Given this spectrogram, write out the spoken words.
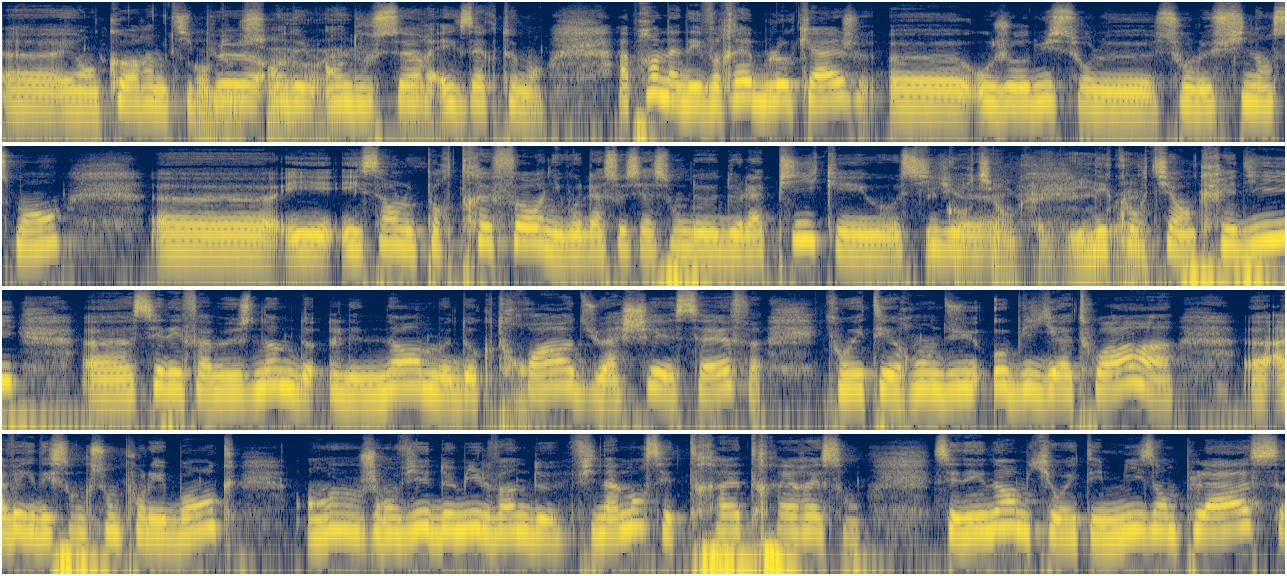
et encore un petit peu en, douceur, exactement. Après, on a des vrais blocages aujourd'hui sur le, sur le financement et et, ça, on le porte très fort au niveau de l'association de, la PIC et aussi des courtiers en crédit. Euh, c'est les fameuses normes, les normes d'octroi du HCSF qui ont été rendues obligatoires euh, avec des sanctions pour les banques en janvier 2022. Finalement, c'est très très récent. C'est des normes qui ont été mises en place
